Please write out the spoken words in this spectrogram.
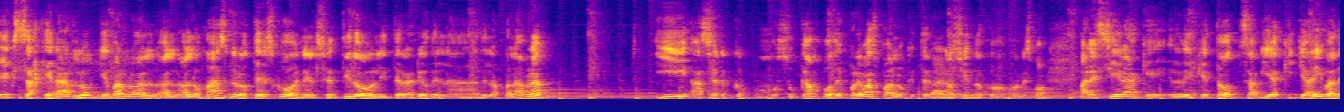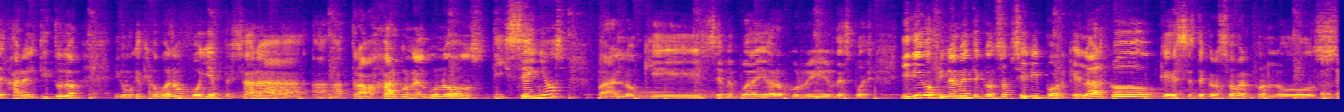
exagerarlo, llevarlo a lo más grotesco en el sentido literario de la, de la palabra y hacer como su campo de pruebas para lo que terminó siendo con, con, Spawn. Pareciera que, que Todd sabía que ya iba a dejar el título y como que dijo, bueno, voy a empezar a, trabajar con algunos diseños para lo que se me pueda llegar a ocurrir después. Y digo finalmente con Sub City porque el arco que es este crossover con los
